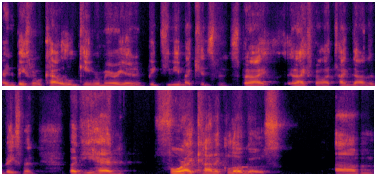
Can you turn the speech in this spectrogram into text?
And the basement was kind of a little game room area and a big TV. My kids spent I and I spent a lot of time down in the basement. But he had four iconic logos, um,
